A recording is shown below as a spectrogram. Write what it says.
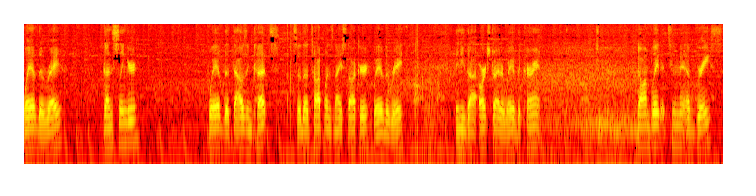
Way of the Ray, Gunslinger, Way of the Thousand Cuts. So the top one's Night Stalker, Way of the Wraith. Then you got Arc Strider, Way of the Current, Dawnblade, Attunement of Grace,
